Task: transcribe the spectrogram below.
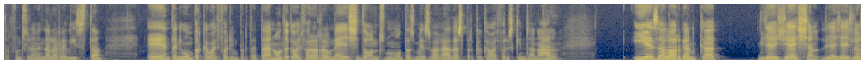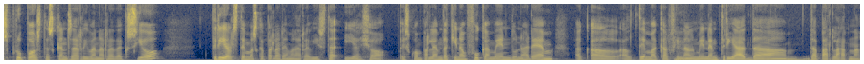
del funcionament de la revista, Eh, en tenim un per Cavall Fora i un per Tatano. El de Cavall Fora es reuneix doncs, moltes més vegades perquè el Cavall Fora és quinzenal. I és l'òrgan que llegeixen, llegeix les propostes que ens arriben a redacció, tria els temes que parlarem a la revista i això és quan parlem de quin enfocament donarem al, tema que finalment hem triat de, de parlar-ne.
